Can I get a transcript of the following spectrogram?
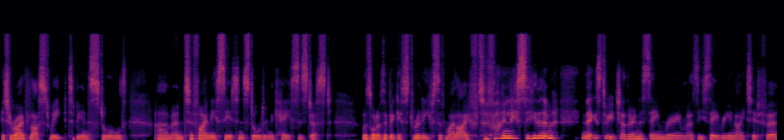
it arrived last week to be installed, um, and to finally see it installed in the case is just was one of the biggest reliefs of my life to finally see them next to each other in the same room, as you say, reunited for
